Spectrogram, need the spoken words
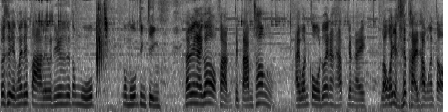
ก็คือยังไม่ได้ปลาเลยวันนี้ก็คือต้องมูฟต้องมูฟจริงๆแล้วยังไงก็ฝากติดตามช่อง i w a n t Go ด้วยนะครับ ยังไงเราก็ยังจะถ่ายทำกันต่อ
